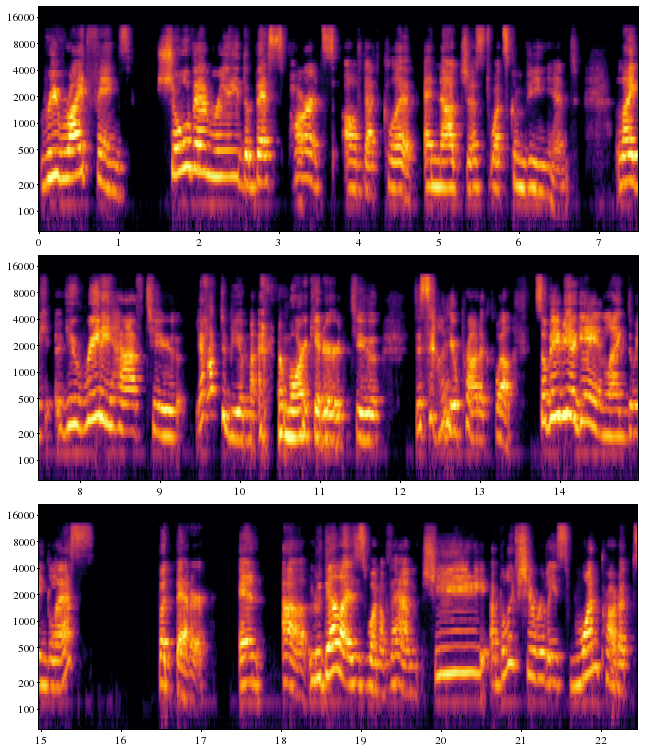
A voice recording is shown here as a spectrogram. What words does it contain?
rewrite things, show them really the best parts of that clip and not just what's convenient. Like you really have to you have to be a, a marketer to to sell your product well. So maybe again like doing less but better. And uh ludella is one of them. She i believe she released one product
